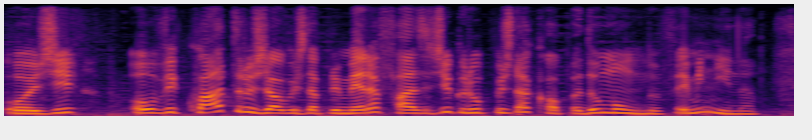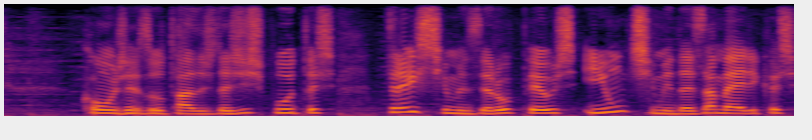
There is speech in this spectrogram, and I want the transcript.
Hoje, houve quatro jogos da primeira fase de grupos da Copa do Mundo Feminina. Com os resultados das disputas, três times europeus e um time das Américas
